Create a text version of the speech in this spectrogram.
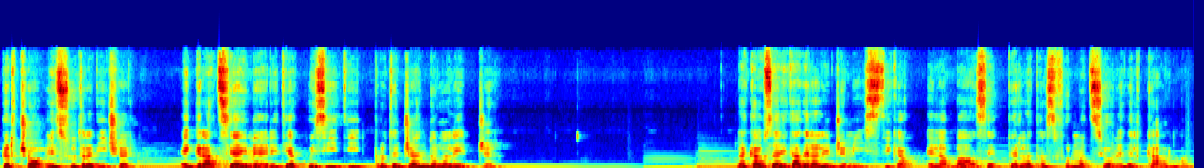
Perciò il sutra dice, è grazie ai meriti acquisiti proteggendo la legge. La causalità della legge mistica è la base per la trasformazione del karma.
